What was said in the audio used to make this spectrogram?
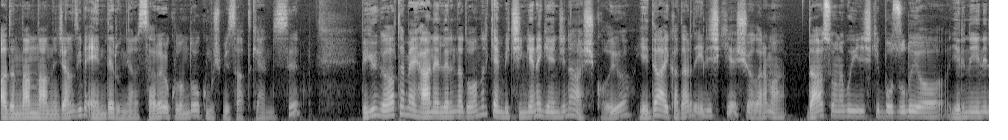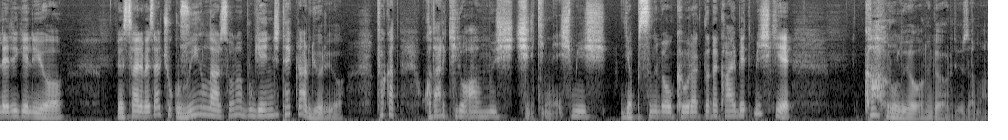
adından da anlayacağınız gibi Enderun yani saray okulunda okumuş bir zat kendisi. Bir gün Galata meyhanelerinde dolanırken bir çingene gencine aşık oluyor. 7 ay kadar da ilişki yaşıyorlar ama daha sonra bu ilişki bozuluyor, yerine yenileri geliyor vesaire vesaire. Çok uzun yıllar sonra bu genci tekrar görüyor. Fakat o kadar kilo almış, çirkinleşmiş, yapısını ve o kıvraklarını kaybetmiş ki kahroluyor onu gördüğü zaman.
